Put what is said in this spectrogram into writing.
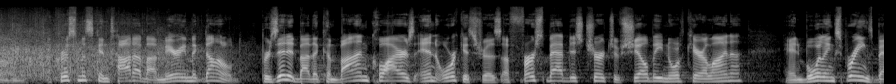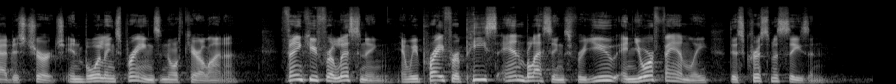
a Christmas cantata by Mary McDonald, presented by the combined choirs and orchestras of First Baptist Church of Shelby, North Carolina, and Boiling Springs Baptist Church in Boiling Springs, North Carolina. Thank you for listening, and we pray for peace and blessings for you and your family this Christmas season.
